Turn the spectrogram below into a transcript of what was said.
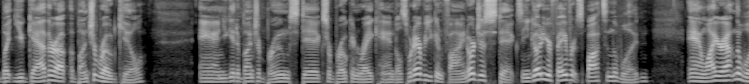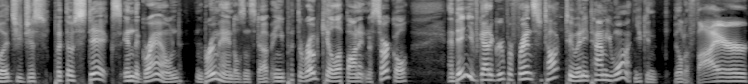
But you gather up a bunch of roadkill and you get a bunch of broomsticks or broken rake handles, whatever you can find, or just sticks. And you go to your favorite spots in the wood. And while you're out in the woods, you just put those sticks in the ground and broom handles and stuff, and you put the roadkill up on it in a circle. And then you've got a group of friends to talk to anytime you want. You can build a fire,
